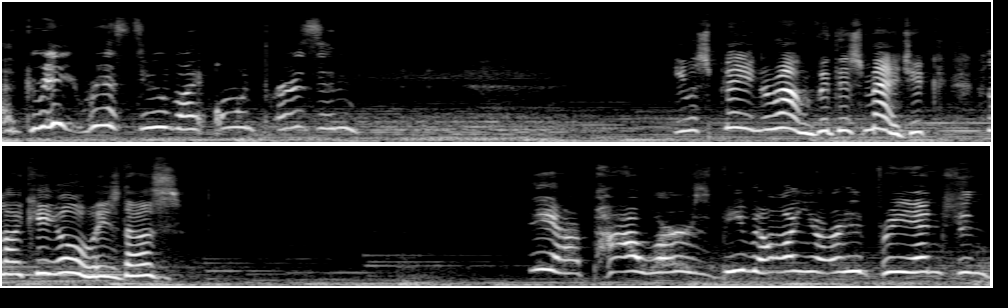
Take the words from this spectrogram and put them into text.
a great risk to my own person. He was playing around with his magic, like he always does. They are powers beyond your apprehension.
